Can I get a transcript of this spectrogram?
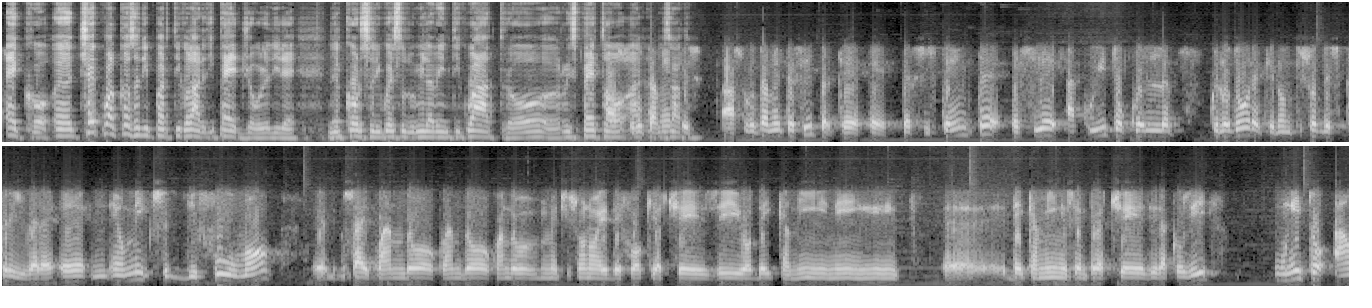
ecco, eh, c'è qualcosa di particolare, di peggio, voglio dire, nel corso di questo 2024 rispetto assolutamente, a... Sì, assolutamente sì, perché è persistente e si è acuito quel, quell'odore che non ti so descrivere, è, è un mix di fumo eh, sai quando, quando, quando, ci sono dei fuochi accesi o dei camini, eh, dei camini sempre accesi, da così, unito a,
